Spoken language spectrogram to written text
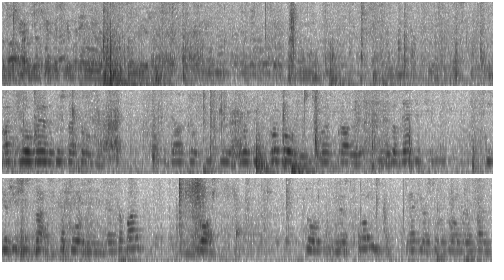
С практической точки зрения, конечно, вижу. 22 березня 2016 року. Суддя Конституції продовжує свої справи за 10 16 Це позов Дельтабанк до ТОВ інвестком, третього особи форми правильних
